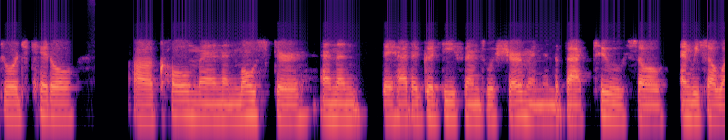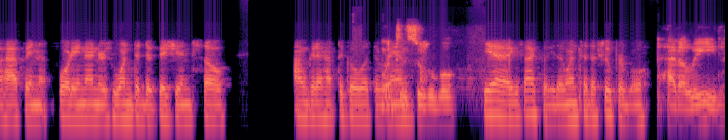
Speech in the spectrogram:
George Kittle, uh, Coleman, and Mostert. and then they had a good defense with Sherman in the back, too. So, and we saw what happened. 49ers won the division. So, I'm gonna have to go with the went Rams. to the Super Bowl. Yeah, exactly. They went to the Super Bowl. Had a lead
